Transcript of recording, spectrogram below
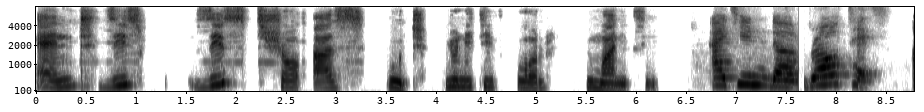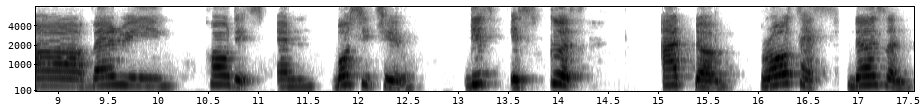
and this this show us good unity for humanity. I think the protests are very positive and positive. This is good. At the protest doesn't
